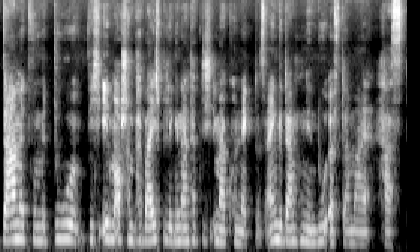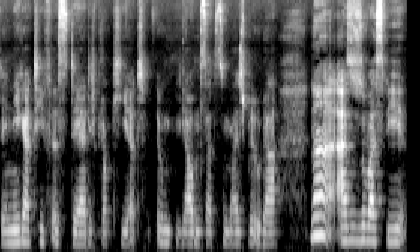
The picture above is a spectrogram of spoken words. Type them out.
Damit, womit du, wie ich eben auch schon ein paar Beispiele genannt habe, dich immer connectest. Ein Gedanken, den du öfter mal hast, der negativ ist, der dich blockiert. Irgendein Glaubenssatz zum Beispiel oder, ne, also sowas wie,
